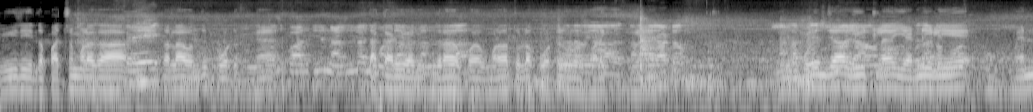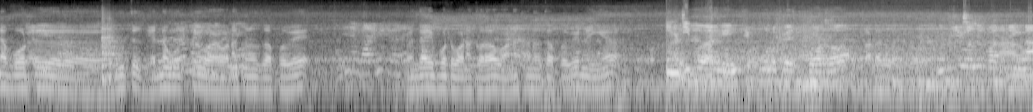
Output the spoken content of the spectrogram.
மீதி இந்த பச்சை மிளகா இதெல்லாம் வந்து போட்டுக்குங்க. தக்காளி வெங்காயம் இதெல்லாம் மிளகாத்தூள்லாம் போட்டு வதக்கிக்கங்க முடிஞ்சால் வீட்டில் எண்ணெயிலேயே எண்ணெய் போட்டு ஊற்று எண்ணெய் ஊற்றி வ வணக்கினதுக்கு அப்போவே வெங்காயம் போட்டு வணக்குறோம். வணக்கினதுக்கு அப்போவே நீங்கள் இஞ்சி இஞ்சி பூண்டு பேஸ்ட் போடுறோம். கலர் வந்துடும் இஞ்சி வந்து பார்த்தீங்கன்னா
